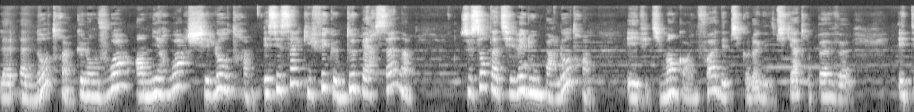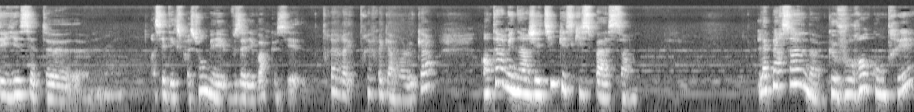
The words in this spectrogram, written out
la, nôtre, que l'on voit en miroir chez l'autre. Et c'est ça qui fait que deux personnes se sentent attirées l'une par l'autre. Et effectivement, encore une fois, des psychologues et des psychiatres peuvent étayer cette, euh, cette expression, mais vous allez voir que c'est très, très fréquemment le cas. En termes énergétiques, qu'est-ce qui se passe? La personne que vous rencontrez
